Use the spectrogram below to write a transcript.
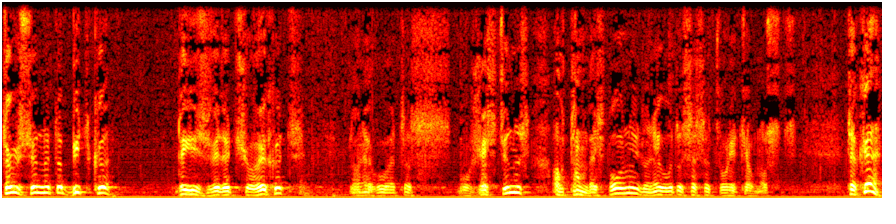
търсената битка да изведе човекът до неговата божественост, а оттам безспорно и до неговата съсътворителност. Така,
